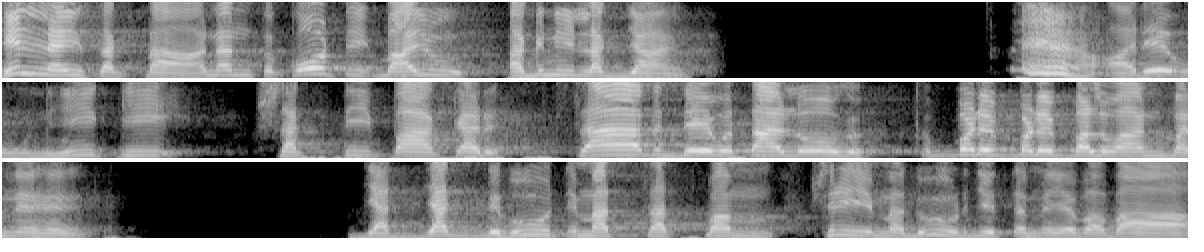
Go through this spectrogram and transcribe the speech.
हिल नहीं सकता, अनंत कोटि वायु अग्नि लग जाए। अरे उन्हीं की शक्ति पाकर सब देवता लोग बड़े बड़े बलवान बने हैं। जद जद विभूति मत सत्वम श्री मधुर्जित में बबा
